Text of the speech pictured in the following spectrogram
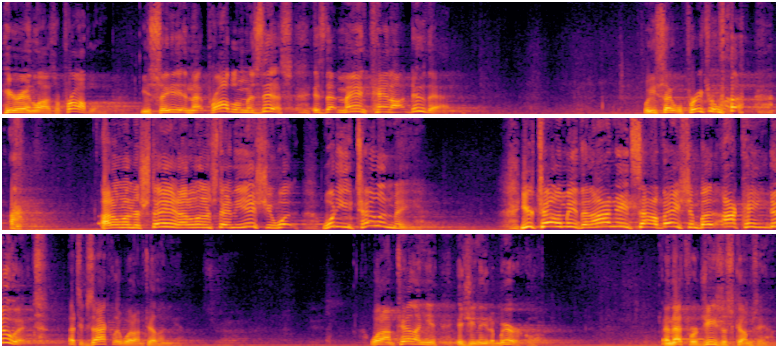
Herein lies a problem. You see, and that problem is this, is that man cannot do that. Well, you say, well, preacher, I don't understand. I don't understand the issue. What, what are you telling me? You're telling me that I need salvation, but I can't do it. That's exactly what I'm telling you. What I'm telling you is you need a miracle. And that's where Jesus comes in.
